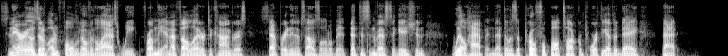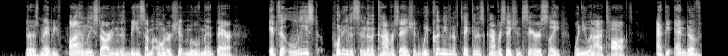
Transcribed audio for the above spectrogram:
scenarios that have unfolded over the last week from the NFL letter to Congress separating themselves a little bit that this investigation will happen that there was a pro football talk report the other day that there's maybe finally starting to be some ownership movement there it's at least putting this into the conversation. We couldn't even have taken this conversation seriously when you and I talked at the end of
